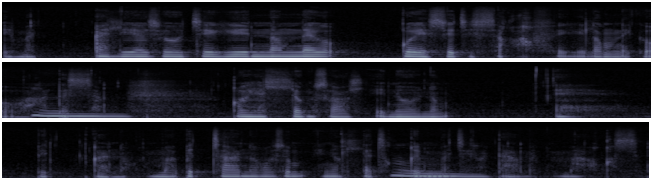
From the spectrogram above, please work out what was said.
имат алиасуутигииннарнагу қуяссатиссақарфигилерникууа тассам qoyallum soorl inuunam qano imma pitsaanерусум ингерлатеққимматига таамат имма оқарсинаа ай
